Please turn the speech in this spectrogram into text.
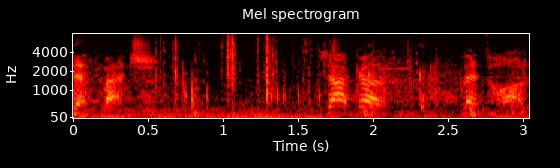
deathmatch. Jackal, let's hunt.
